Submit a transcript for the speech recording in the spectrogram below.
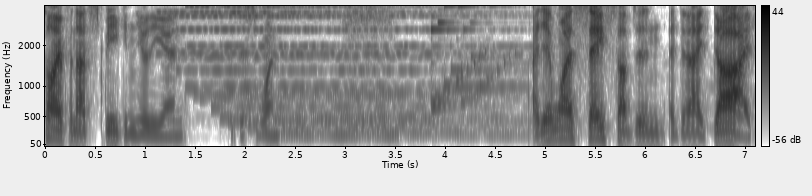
Sorry for not speaking near the end with this one. I didn't want to say something, and then I died.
